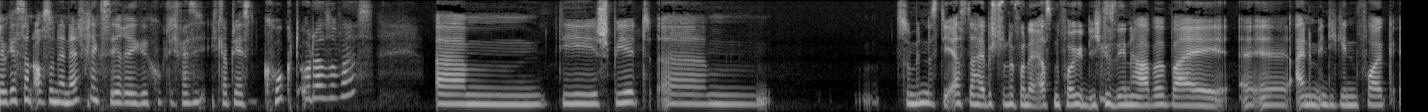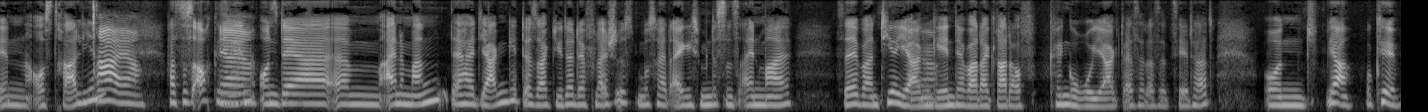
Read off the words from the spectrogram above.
habe gestern auch so eine Netflix-Serie geguckt. Ich weiß nicht, ich glaube, die heißt Cooked oder sowas. Ähm, die spielt ähm, zumindest die erste halbe Stunde von der ersten Folge, die ich gesehen habe, bei äh, einem indigenen Volk in Australien. ah ja, Hast du es auch gesehen? Ja, ja. Und der ähm, eine Mann, der halt jagen geht, der sagt, jeder, der Fleisch isst, muss halt eigentlich mindestens einmal selber ein Tier jagen Ja. gehen. Der war da gerade auf Kängurujagd, als er das erzählt hat. Und ja, okay,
